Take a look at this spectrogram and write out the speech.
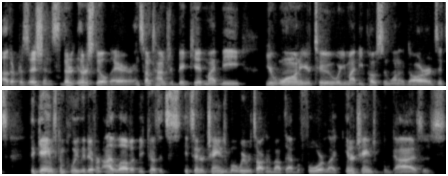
other positions. They're they're still there, and sometimes your big kid might be your one or your two, where you might be posting one of the guards. It's the game's completely different. I love it because it's it's interchangeable. We were talking about that before. Like interchangeable guys is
